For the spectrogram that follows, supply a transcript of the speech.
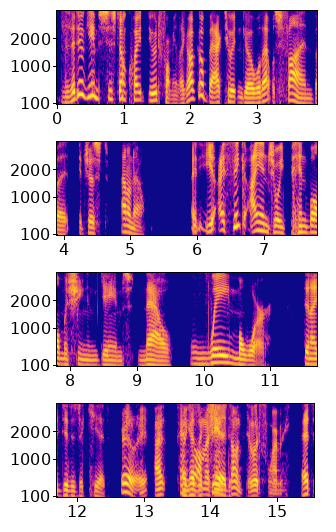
the video games just don't quite do it for me. Like I'll go back to it and go, well, that was fun, but it just, I don't know. I, I think I enjoy pinball machine games now way more than I did as a kid. really, I, Like, as a machines kid- don't do it for me. It,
